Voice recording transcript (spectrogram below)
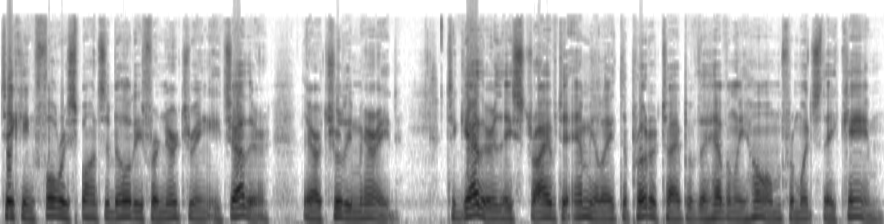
taking full responsibility for nurturing each other, they are truly married. Together they strive to emulate the prototype of the heavenly home from which they came.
